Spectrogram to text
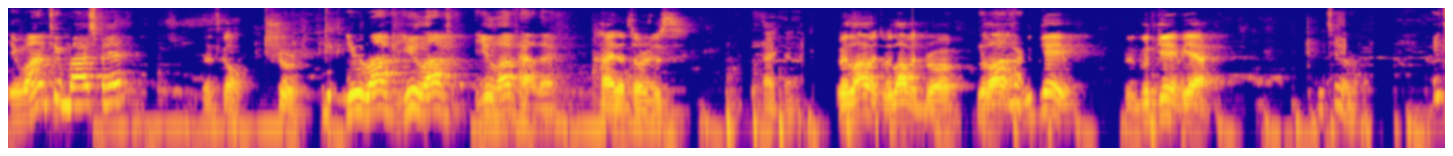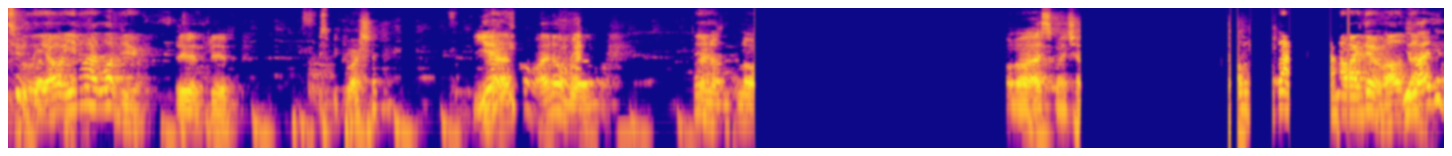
you want to, boss man? Let's go. Sure. You, you love, you love, you love Heather. Hi, Notorious. Okay. We love it. We love it, bro. We You love, love it. her. Good game. Good game. Yeah. You too. You too, Leo. You know I love you. Привет, привет. You speak Russian? Yeah, I know, I know, bro. I know. No, no, no. Oh no, ask my chat. No, I do. All You time. like it?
